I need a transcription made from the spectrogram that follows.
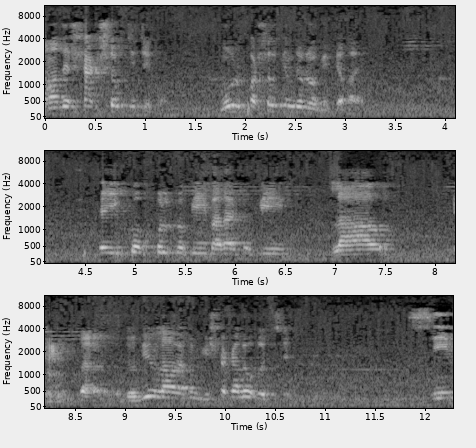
আমাদের শাকসবজি যেটা, মূল ফসল কিন্তু রবিতে হয়। এই ফুলকপি, বাঁধাকপি, লাউ যদিও লাউ এখন গ্রীষ্মকালেও হচ্ছে, সিম,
